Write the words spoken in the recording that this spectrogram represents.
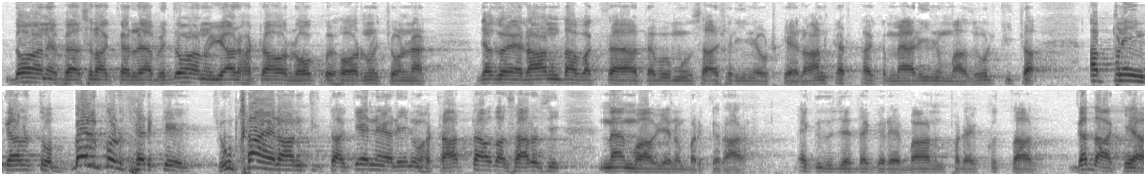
دوہاں نے فیصلہ کر لیا بھی دوہاں نو یار ہٹاؤ، لوگ کوئی اور نو چوننا جدو اعلان دا وقت آیا تو ابو موسیٰ آسری نے اٹھ کے اعلان کرتا کہ میں علی نو معذور کیتا، اپنی گل تو بالکل پھر کے جھوٹا اعلان کیتا کہ انہیں علی نو ہٹاتا دا سارا سی میں معاویہ نو برقرار، ایک دوجہ دے گرے بان پھڑے کتا گدا کیا،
